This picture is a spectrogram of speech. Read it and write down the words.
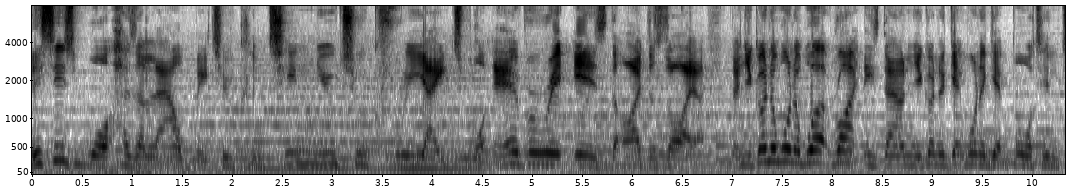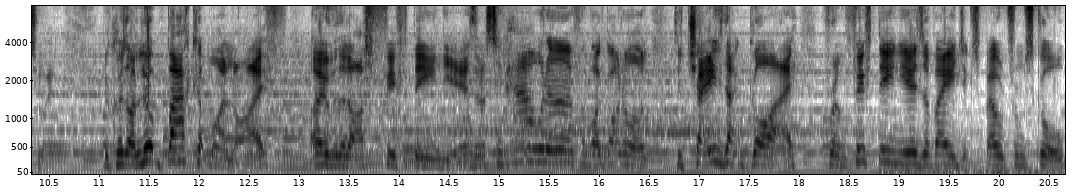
This is what has allowed me to continue to create whatever it is that I desire. And you're going to want to work, write these down, and you're going to get want to get bought into it. Because I look back at my life over the last 15 years and I said, How on earth have I gone on to change that guy from 15 years of age, expelled from school,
